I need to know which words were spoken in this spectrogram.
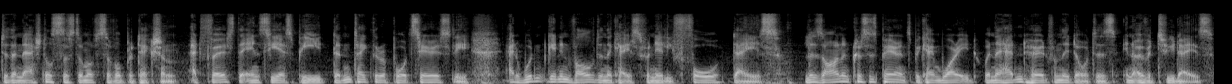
to the National System of Civil Protection. At first, the NCSP didn't take the report seriously and wouldn't get involved in the case for nearly four days. Lisanne and Kris's parents became worried when they hadn't heard from their daughters in over two days.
